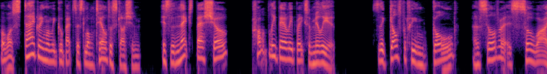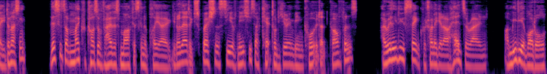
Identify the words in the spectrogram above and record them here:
But what's staggering when we go back to this long tail discussion is the next best show probably barely breaks a million. So the gulf between gold and silver is so wide. And I think this is a microcosm of how this market's going to play out. You know, that expression, sea of niches, I've kept on hearing being quoted at the conference. I really do think we're trying to get our heads around a media model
